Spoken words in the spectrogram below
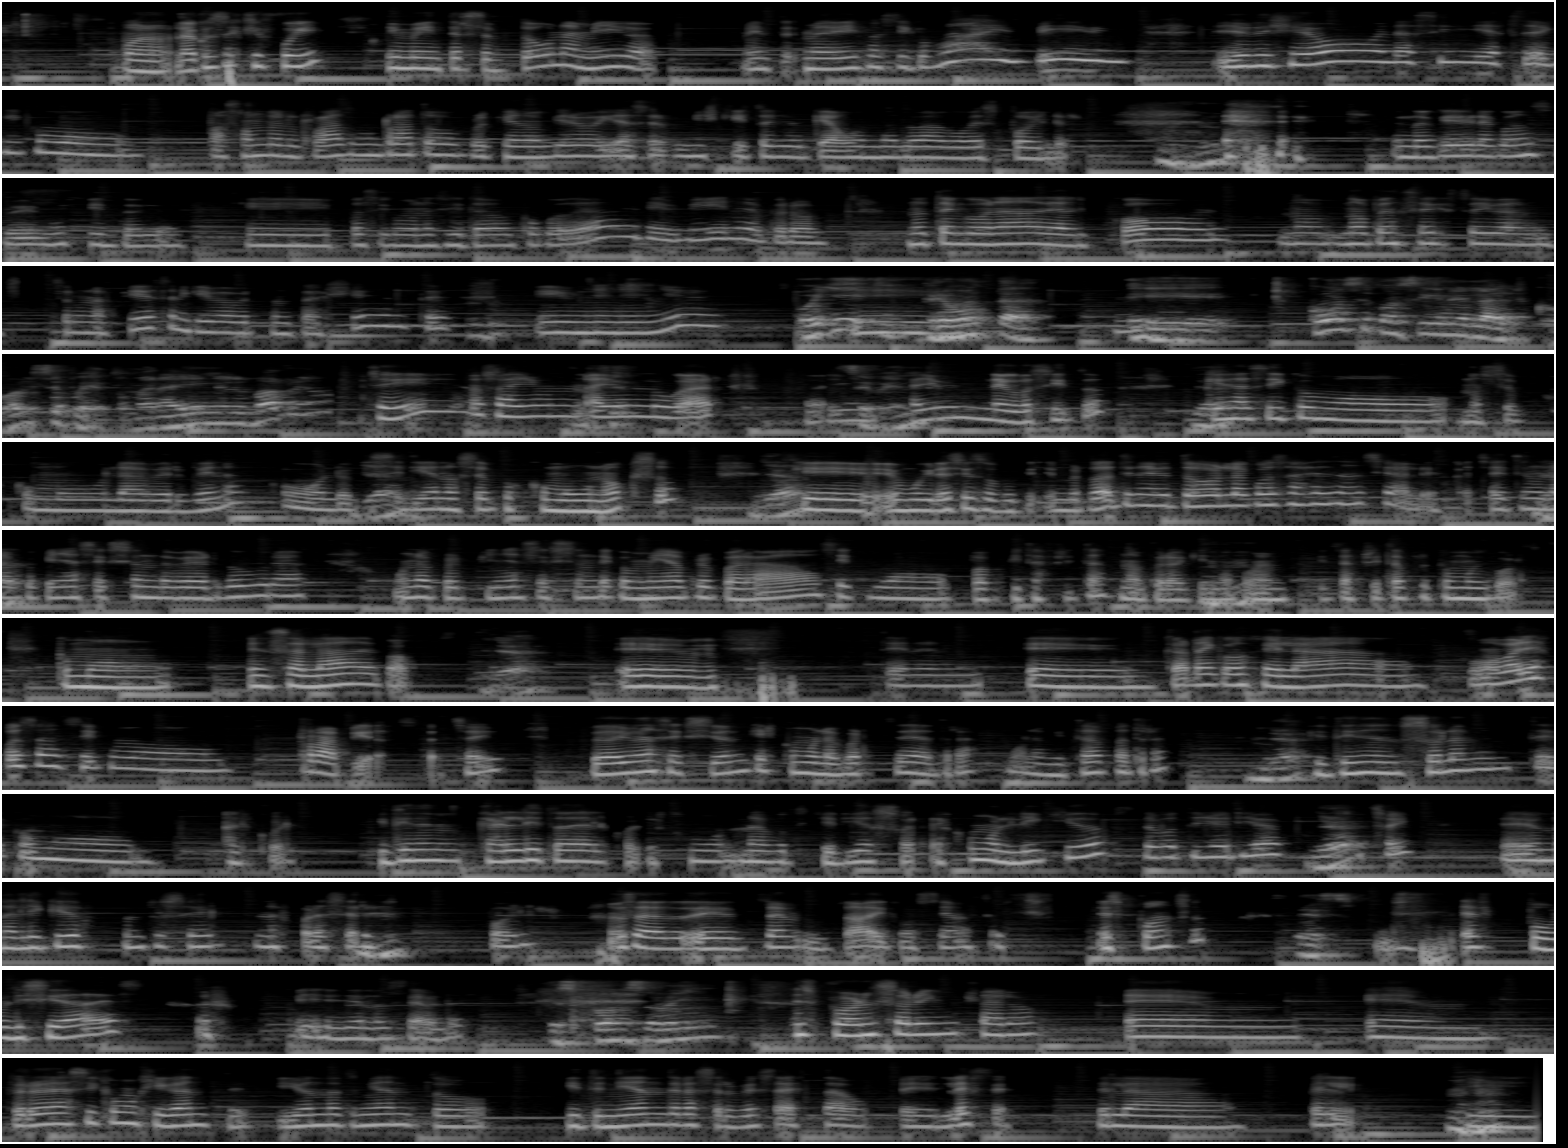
bueno, la cosa es que fui y me interceptó una amiga. Me, dijo así como, ay, Vivi. Y yo le dije, hola, sí, estoy aquí como pasando el rato un rato porque no quiero ir a hacer mi escritorio, que aún no lo hago, spoiler. No quiero ir a construir mi escritorio. Y fue así como necesitaba un poco de aire, vine, pero no tengo nada de alcohol. No, no pensé que esto iba a ser una fiesta ni que iba a haber tanta gente. Y ñe, ñe, ñe. Oye, y pregunta, eh, ¿cómo se consigue el alcohol? ¿Se puede tomar ahí en el barrio? Sí, o sea, hay un, hay un lugar, hay ¿Se un, hay un negocito Ya. que es así como, no sé, como la verbena, como lo que Ya. sería, no sé, pues como un oxo. ¿Ya? que es muy gracioso porque en verdad tiene todas las cosas esenciales, ¿cachai? Tiene una pequeña sección de verdura, una pequeña sección de comida preparada, así como papitas fritas, no, pero aquí no comen papitas fritas porque es muy gordo, como ensalada de papas. Em, tienen eh, carne congelada, como varias cosas así como rápidas, ¿cachai? Pero hay una sección que es como la parte de atrás, como la mitad para atrás, ¿Ya? que tienen solamente como alcohol. Y tienen caleta de alcohol. Es como una botillería sola. Es como líquidos de botillería, ¿Ya? ¿cachai? Eh, una líquidos.cl, no es por hacer spoiler. O sea, de, tra- ay, ¿cómo se llama esto? Sponsor. Es Es publicidades. Y yo no sé hablar. sponsoring. Sponsoring, claro. Em, em, pero era así como gigante. Y onda tenían todo. Y tenían de la cerveza esta, eh, Lefe, de la belga. Ujú. y,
